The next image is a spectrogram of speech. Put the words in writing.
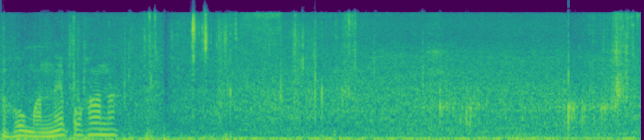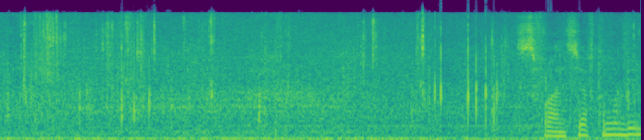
гума непогана. З Франції автомобіль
